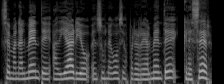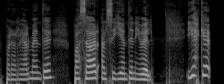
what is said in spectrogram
semanalmente, a diario, en sus negocios para realmente crecer, para realmente pasar al siguiente nivel. Y es que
